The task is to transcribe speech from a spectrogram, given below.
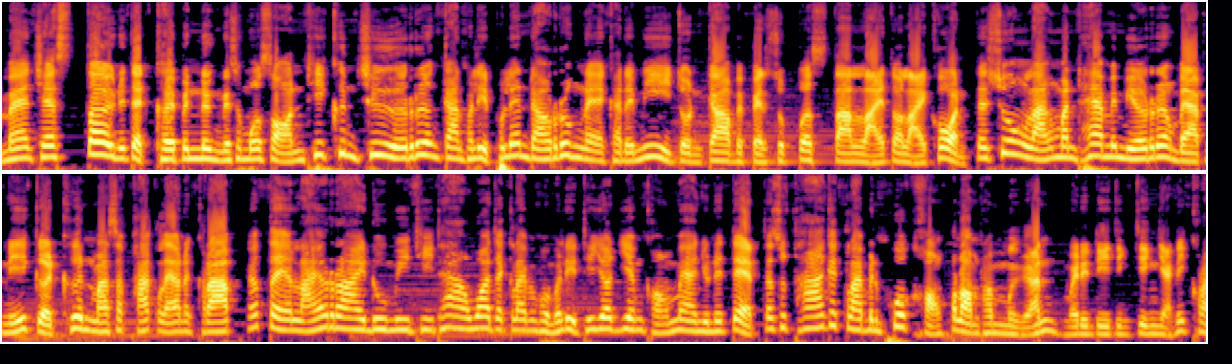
แมนเชสเตอร์ยูไนเต็ดเคยเป็นหนึ่งในสโมสรที่ขึ้นชื่อเรื่องการผลิตผู้เล่นดาวรุ่งในอะคาเดมี่จนก้าวไปเป็นซูเปอร์สตาร์หลายต่อหลายคน แต่ช่วงหลังมันแทบไม่มีเรื่องแบบนี้เกิดขึ้นมาสักพักแล้วนะครับนักเตะหลายรายดูมีทีท่าว่าจะกลายเป็นผลผลิตที่ยอดเยี่ยมของแมนยูไนเต็ดแต่สุดท้ายก็กลายเป็นพวกของปลอมทำเหมือน ไม่ได้ดีจริง ๆ อย่างที่ใคร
